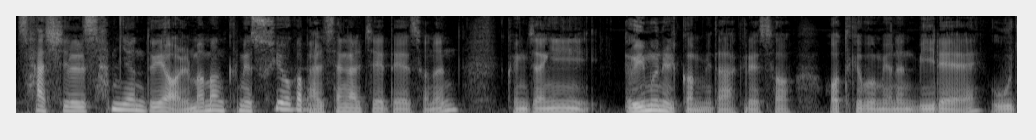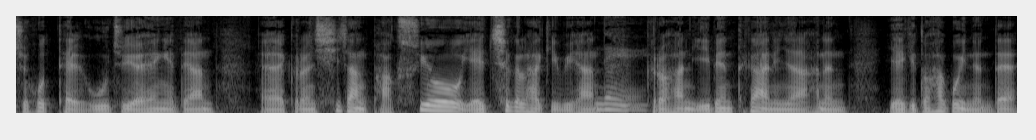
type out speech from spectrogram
사실 3년 뒤에 얼마만큼의 수요가 음. 발생할지에 대해서는 굉장히 의문일 겁니다. 그래서 어떻게 보면은 미래의 우주 호텔, 우주 여행에 대한 에, 그런 시장 파악, 수요 예측을 하기 위한 네. 그러한 이벤트가 아니냐 하는 얘기도 하고 있는데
